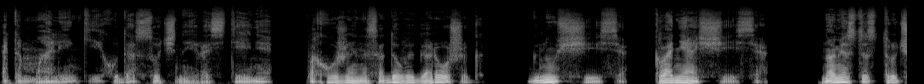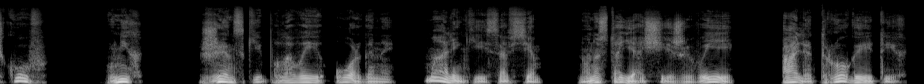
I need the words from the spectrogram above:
Это маленькие худосочные растения, похожие на садовый горошек, гнущиеся, клонящиеся. Но вместо стручков у них женские половые органы, маленькие совсем, но настоящие, живые. Аля трогает их,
